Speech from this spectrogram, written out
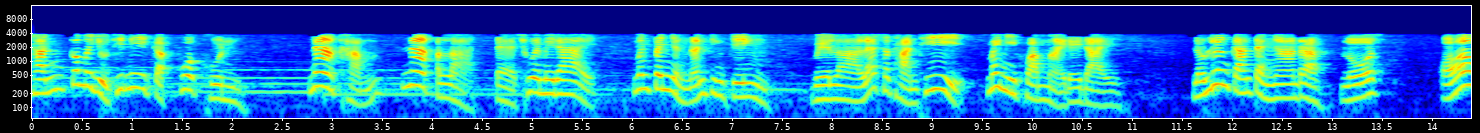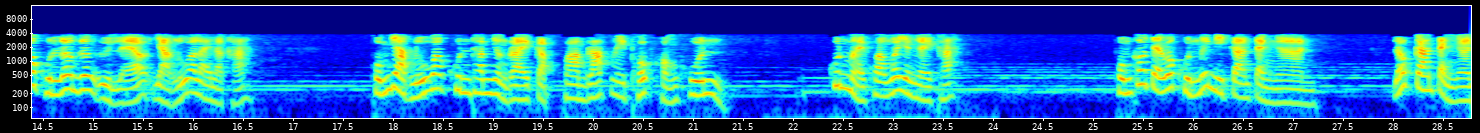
ฉันก็มาอยู่ที่นี่กับพวกคุณ หน้าขำหน้าประหลาดแต่ช่วยไม่ได้ มันเป็นอย่างนั้นจริงๆ เวลาและสถานที่ไม่มีความหมายใด ๆ แล้วเรื่องการแต่งงานล่ะ โรส อ๋อ คุณเริ่มเรื่องอื่นแล้ว อยากรู้อะไรล่ะคะ ผมอยากรู้ว่าคุณทำอย่างไรกับความรักในภพของคุณ คุณหมายความว่ายังไงคะ ผมเข้าใจว่าคุณไม่มีการแต่งงาน แล้วการแต่งงาน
